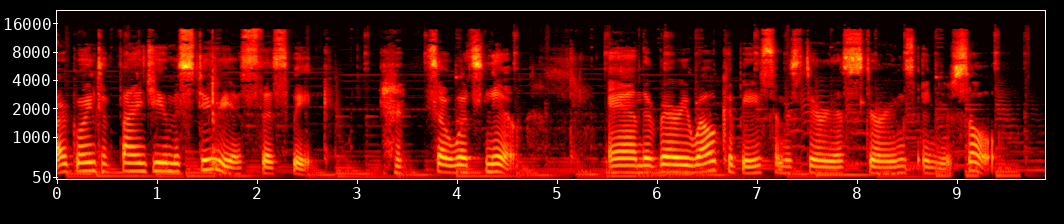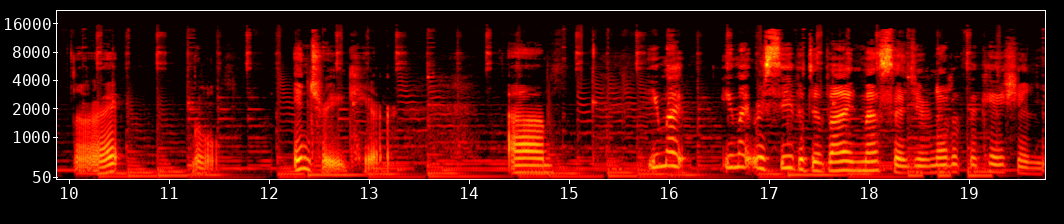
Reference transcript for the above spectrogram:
are going to find you mysterious this week. so, what's new? And there very well could be some mysterious stirrings in your soul. All right? Little intrigue here. Um, you might you might receive a divine message or notification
